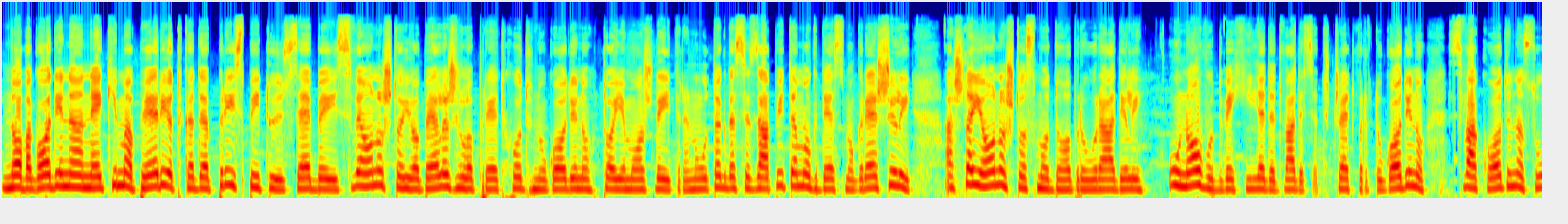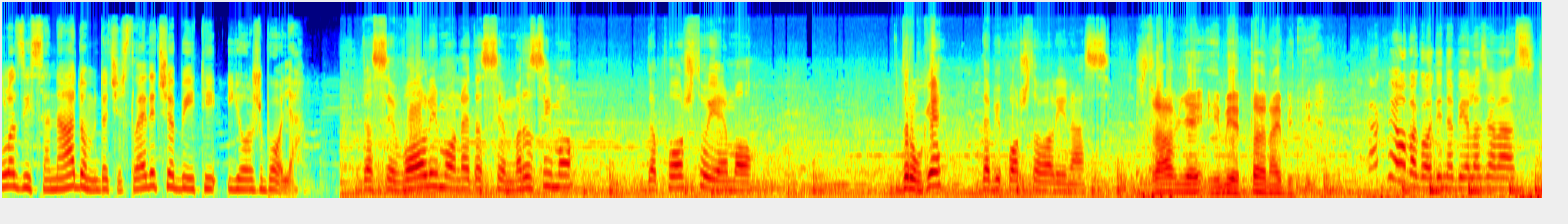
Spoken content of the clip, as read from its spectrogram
Nova godina nekima period kada prispituju sebe i sve ono što je obeležilo prethodnu godinu. To je možda i trenutak da se zapitamo gde smo grešili, a šta je ono što smo dobro uradili. U novu 2024. godinu svako od nas ulazi sa nadom da će sledeća biti još bolja. Da se volimo, ne da se mrzimo, da poštujemo druge, da bi poštovali nas. Zdravlje i mir, to je najbitnije. Kakva je ova godina bila za vas?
